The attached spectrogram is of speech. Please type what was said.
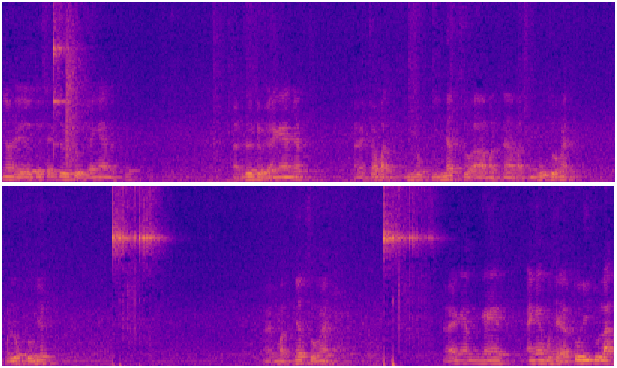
Nha thế tôi sẽ rơi thử cho anh em này. Đấy, rơi thử cho anh em nhé cho mặt lục nhất xuống à, mặt à, mặt ngũ xuống này. Mặt lục xuống nhé đấy, mặt nhất xuống này. Đấy anh em nghe anh em có thể là tua đi tua lại.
